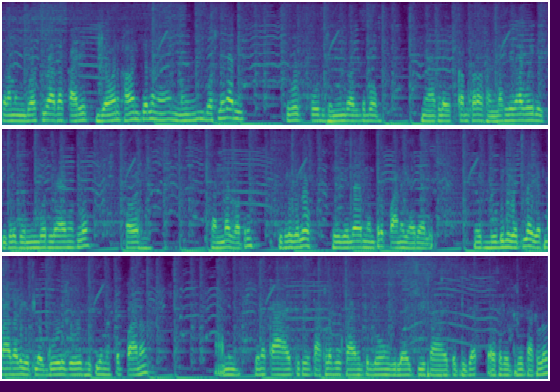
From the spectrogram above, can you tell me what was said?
तर मग बसलो आता कारीत जेवण खाऊन केलं ना मग बसलो गाडी किंवा पोट घेऊन राहिलं तर बघ. मी आपलं एक काम करा संध्याकाळी जावं तिकडे दोन नंबरला आहे म्हटलं. तर जातो तिकडे गेलो. ते गेल्यानंतर पाणी घ्यायला आले. एक बुडीला घेतलं एक माझ्याकडे घेतलं गोड गोड घेतली मस्त पानं. आणि त्यानं काय आहे ते टाकलं बघ काय म्हणते लोंग विलायची काय आहे तिच्यात तसं काहीतरी टाकलं.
